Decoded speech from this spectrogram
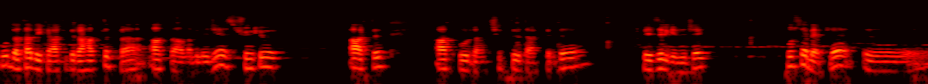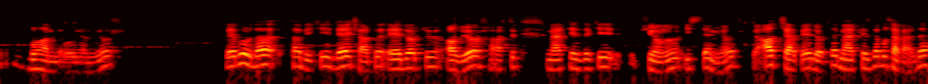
Burada tabii ki artık bir rahatlıkla at da alabileceğiz. Çünkü artık at buradan çıktığı takdirde vezir gidecek. Bu sebeple e, bu hamle oynanıyor. Ve burada tabii ki D çarpı E4'ü alıyor. Artık merkezdeki piyonu istemiyor. Ve at çarpı E4 ile merkezde bu sefer de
